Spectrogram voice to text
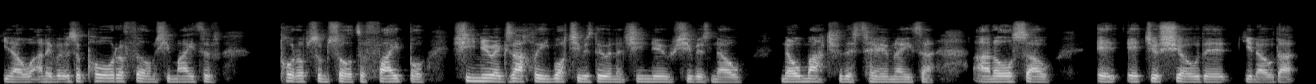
you know. And if it was a poorer film, she might have put up some sort of fight, but she knew exactly what she was doing and she knew she was no no match for this Terminator. And also it it just showed it, you know, that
